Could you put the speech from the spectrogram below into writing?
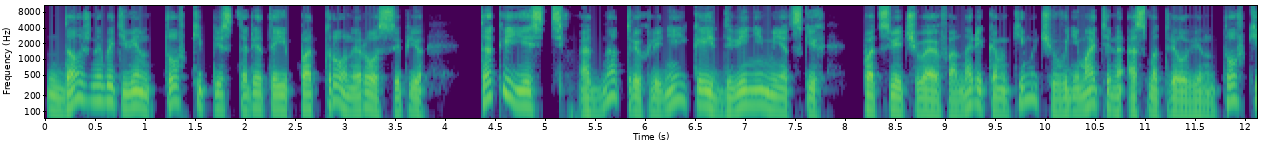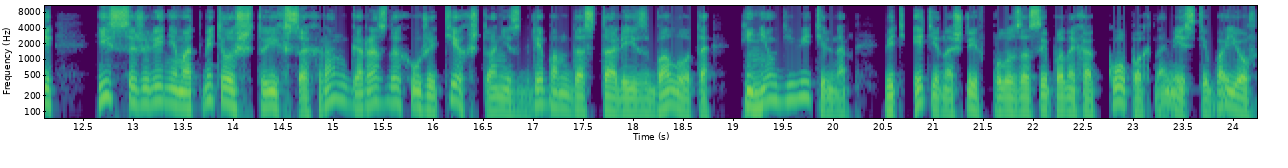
должны быть винтовки, пистолеты и патроны россыпью. Так и есть. Одна трехлинейка и две немецких. Подсвечивая фонариком, Кимыч внимательно осмотрел винтовки и с сожалением отметил, что их сохран гораздо хуже тех, что они с Глебом достали из болота. И неудивительно – ведь эти нашли в полузасыпанных окопах на месте боев.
